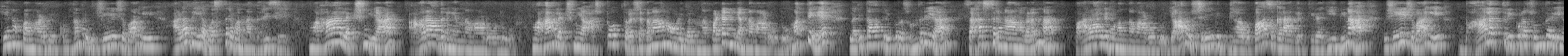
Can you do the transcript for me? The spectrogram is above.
ಏನಪ್ಪ ಮಾಡಬೇಕು ಅಂತಂದರೆ ವಿಶೇಷವಾಗಿ ಹಳದಿಯ ವಸ್ತ್ರವನ್ನು ಧರಿಸಿ ಮಹಾಲಕ್ಷ್ಮಿಯ ಆರಾಧನೆಯನ್ನು ಮಾಡುವುದು, ಮಹಾಲಕ್ಷ್ಮಿಯ ಅಷ್ಟೋತ್ತರ ಶತನಾಮಾವಳಿಗಳನ್ನು ಪಠನೆಯನ್ನು ಮಾಡುವುದು, ಮತ್ತು ಲಲಿತಾ ತ್ರಿಪುರ ಸುಂದರಿಯ ಸಹಸ್ರನಾಮಗಳನ್ನು ಪಾರಾಯಣವನ್ನು ಮಾಡುವುದು. ಯಾರು ಶ್ರೀವಿದ್ಯಾ ಉಪಾಸಕರಾಗಿರ್ತೀರ ಈ ದಿನ? ವಿಶೇಷವಾಗಿ ಬಾಲತ್ರಿಪುರ ಸುಂದರಿಯ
